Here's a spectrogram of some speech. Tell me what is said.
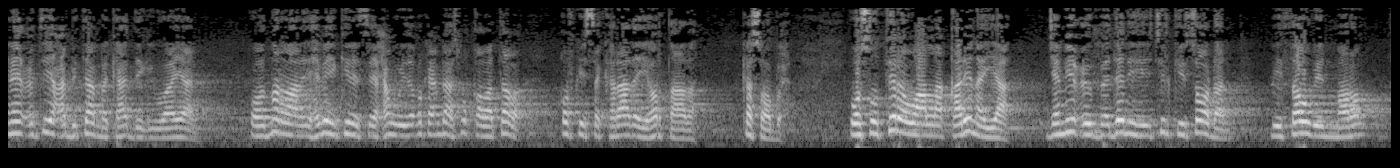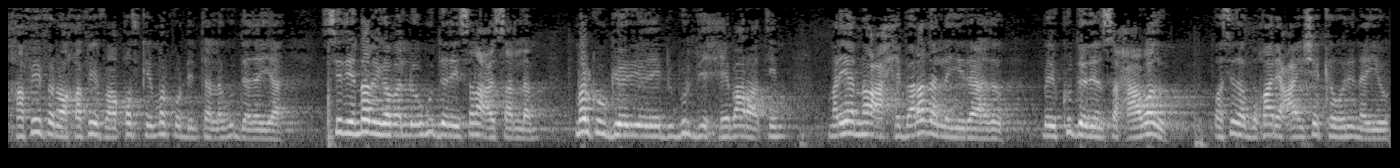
inay cunto cabitaanba kaa degi waayaan. Ood mar habeenkiina seexan weyda markaa indhaha isku qabataba qofkii sakaraada iyo hortaada ka soo baxo wasutira waa la qarinayaa jamiicu badanihi jirkiisoo dhan bithawbin maro khafiifin oo khafiifa qofkii markuu dhinta lagu dadayaa sidii nabigaba loogu daday sal ly slam markuu geeriyooday biburdi xibaratin marya nooca xibarada la yidhaahdo bay ku dadeen saxaabadu. Waa sida bukhaari caaisha ka warinayo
